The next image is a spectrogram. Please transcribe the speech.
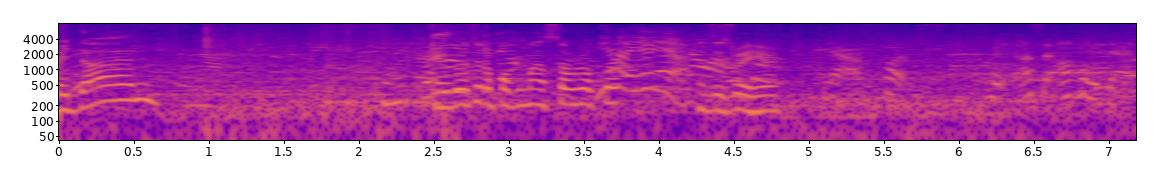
We done? Can we go to the Pokemon store real quick? Yeah, yeah, yeah. Since it's right here. Yeah, of course. Wait, I'll, say, I'll hold that.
